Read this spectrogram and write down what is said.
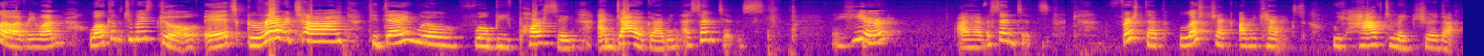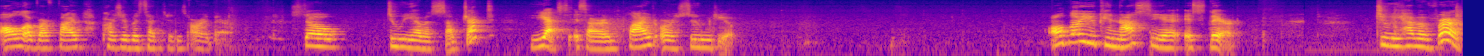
Hello everyone, welcome to my school. It's grammar time! Today we'll, we'll be parsing and diagramming a sentence. Here, I have a sentence. First up, let's check our mechanics. We have to make sure that all of our five parts of a sentence are there. So, do we have a subject? Yes, it's our implied or assumed you. Although you cannot see it, it's there. Do we have a verb?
